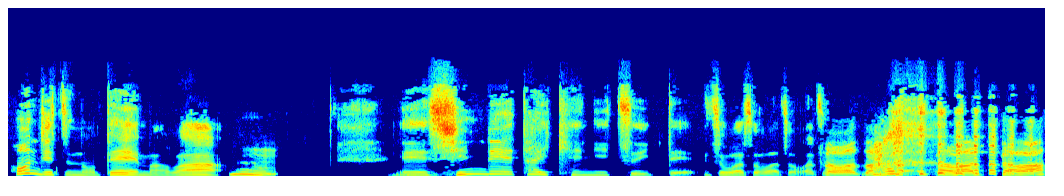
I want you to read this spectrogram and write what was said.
本日のテーマは、うん。えー心霊体験について、ゾワゾワゾワゾワ。ざわざわ、ざわったわ。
